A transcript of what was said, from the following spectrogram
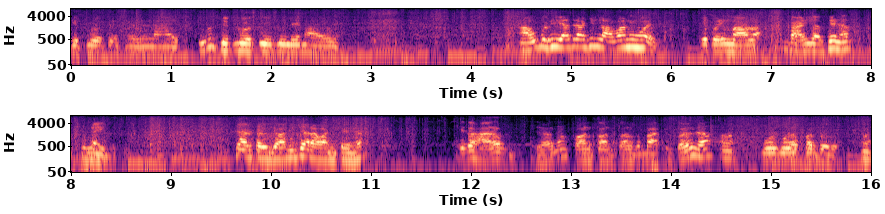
જેટલું હતું એટલું લઈને આવ્યો. જેટલું હતું એટલું લઈને આવ્યો. આવું બધું યાદ રાખીને લાવવાનું હોય. એ પછી મારા ગાડી આવશે ને લાવી દે. ચાર કરી ગાડી ચાર આવવાની કહે એ તો હારો જાવ ને. કોણ કોણ કોણ બાકી કર્યું ને બોલ બોલ કરતો હતો હા.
